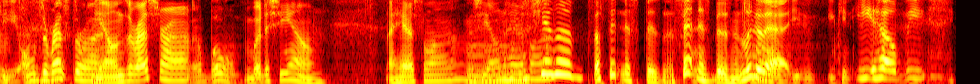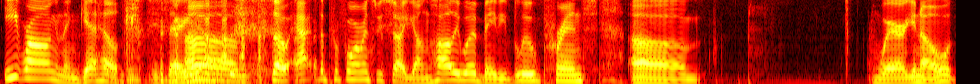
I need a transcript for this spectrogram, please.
He owns a restaurant. he owns a restaurant. Oh, boom. What does she own? A hair salon? Does she own a hair salon? She has a, a fitness business. fitness business. Look at that. You, you can eat healthy, eat wrong, and then get healthy. There you go. Um, so at the performance, we saw Young Hollywood, Baby Blue, Prince, um, where you know.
